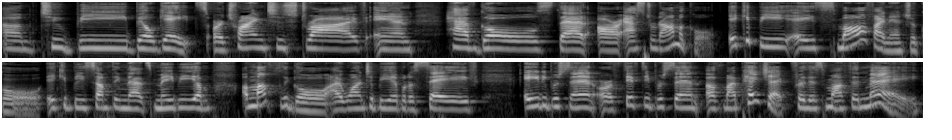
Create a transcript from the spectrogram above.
um, to be Bill Gates or trying to strive and have goals that are astronomical. It could be a small financial goal, it could be something that's maybe a, a monthly goal. I want to be able to save 80% or 50% of my paycheck for this month in May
